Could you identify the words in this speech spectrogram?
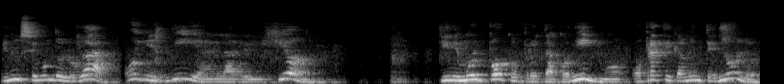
en un segundo lugar. Hoy en día en la religión tiene muy poco protagonismo o prácticamente nulo.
